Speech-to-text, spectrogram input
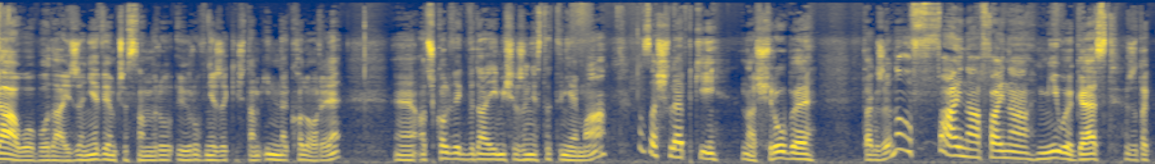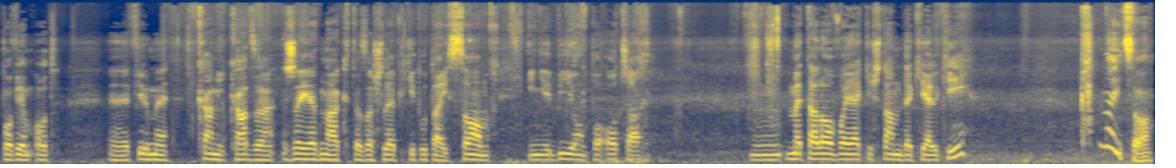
biało bodajże. Nie wiem, czy są ró- również jakieś tam inne kolory. E, aczkolwiek wydaje mi się, że niestety nie ma. Zaślepki na śruby. Także no fajna, fajna, miły gest, że tak powiem, od e, firmy Kamikadze, że jednak te zaślepki tutaj są i nie biją po oczach mm, metalowe jakieś tam dekielki. No i co?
